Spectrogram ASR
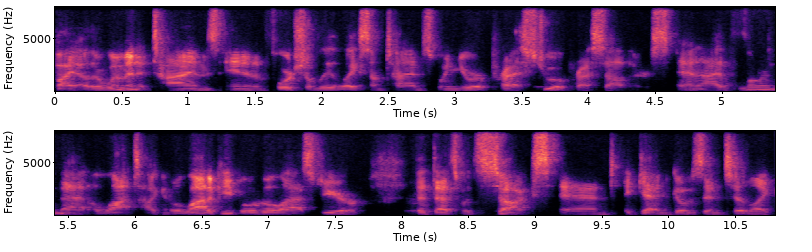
by other women at times. And unfortunately like sometimes when you're oppressed you oppress others. And i've learned that a lot talking to a lot of people over the last year that that's what sucks. And again goes into like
